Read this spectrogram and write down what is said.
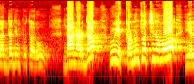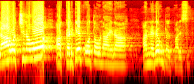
గద్ద దింపుతారు. దాని అర్థం నువ్వు ఎక్కడి నుంచి వచ్చినవో ఎలా వచ్చినవో అక్కడికే పోతావు నాయన అన్నదే ఉంటుంది పరిస్థితి.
